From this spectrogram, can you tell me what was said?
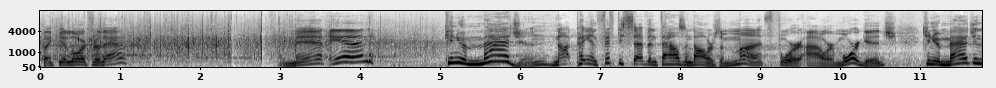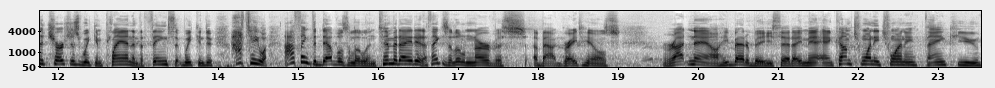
thank you, Lord, for that. Amen. And can you imagine not paying $57,000 a month for our mortgage? Can you imagine the churches we can plan and the things that we can do? I tell you what, I think the devil's a little intimidated. I think he's a little nervous about Great Hills. Right now, he better be, he said, Amen. And come 2020, thank you,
